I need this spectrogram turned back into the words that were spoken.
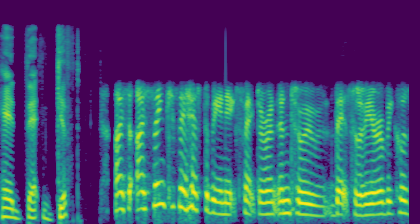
had that gift? I, th- I think there has to be an X factor in, into that sort of era because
